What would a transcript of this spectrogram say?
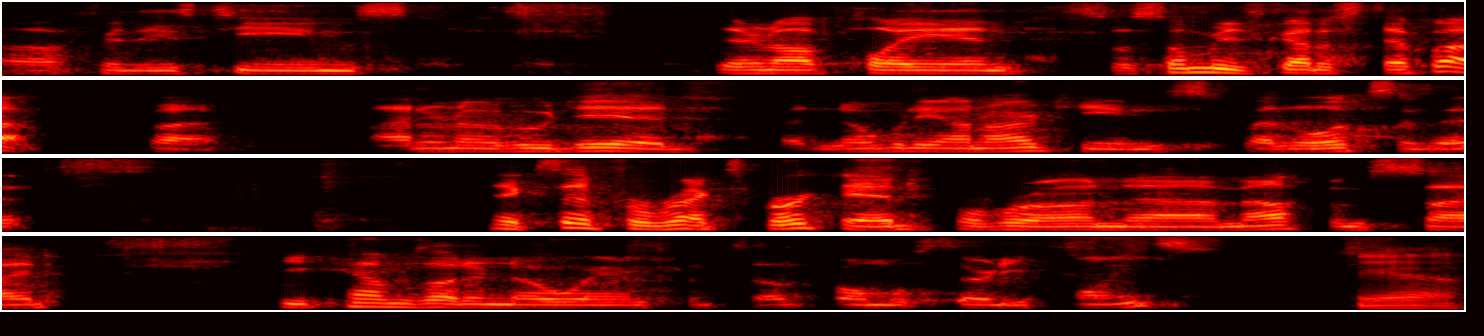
uh, for these teams, they're not playing, so somebody's got to step up. But I don't know who did, but nobody on our teams, by the looks of it, except for Rex Burkhead over on uh, Malcolm's side he comes out of nowhere and puts up almost 30 points. Yeah.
